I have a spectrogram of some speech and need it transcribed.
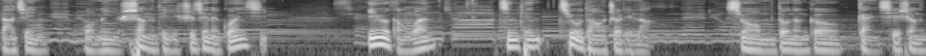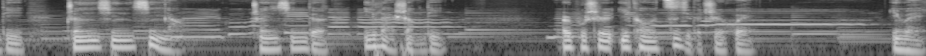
拉近我们与上帝之间的关系。音乐港湾，今天就到这里了。希望我们都能够感谢上帝，真心信仰，真心的依赖上帝，而不是依靠自己的智慧，因为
